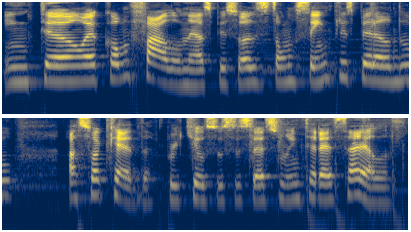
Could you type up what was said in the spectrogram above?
Então é como falam, né? As pessoas estão sempre esperando a sua queda, porque o seu sucesso não interessa a elas.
